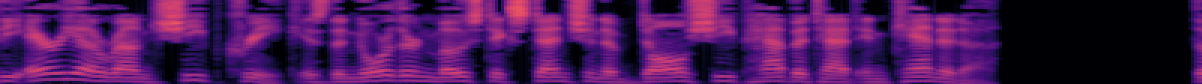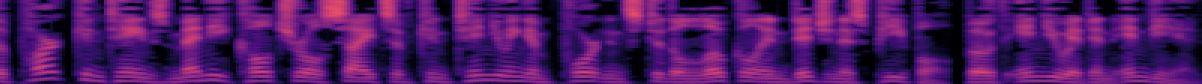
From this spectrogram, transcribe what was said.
The area around Sheep Creek is the northernmost extension of Dall sheep habitat in Canada. The park contains many cultural sites of continuing importance to the local indigenous people, both Inuit and Indian.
